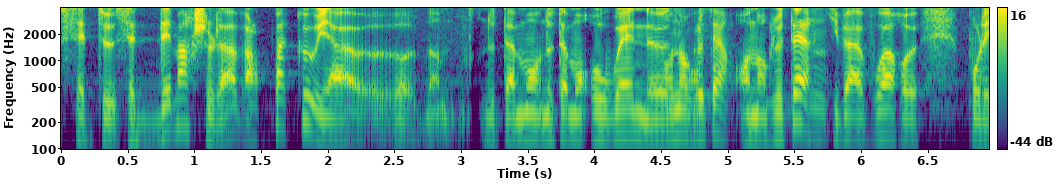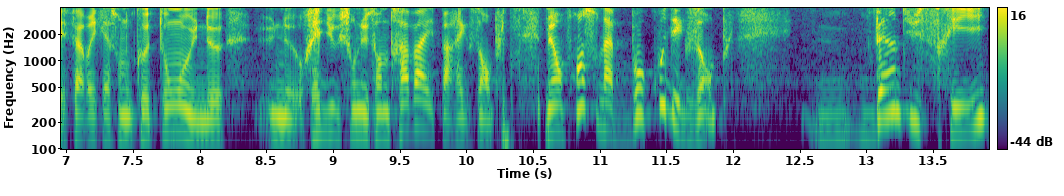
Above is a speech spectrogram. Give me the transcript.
cette, cette démarche-là. Alors pas que, il y a notamment, notamment Owen en Angleterre, en, Angleterre mm. qui va avoir pour les fabrications de coton une une, une réduction du temps de travail, par exemple. Mais en France, on a beaucoup d'exemples d'industrie,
